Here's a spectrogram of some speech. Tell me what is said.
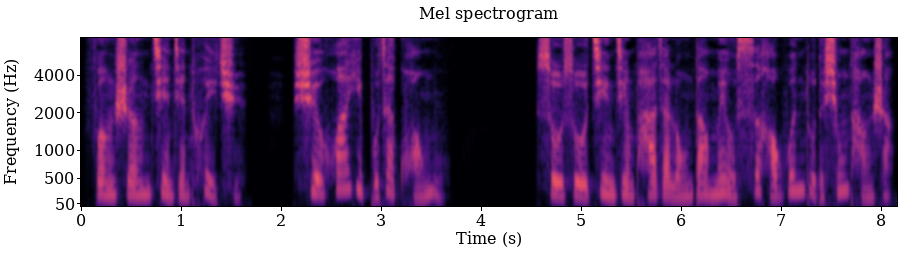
风声渐渐退去，雪花亦不再狂舞。素素静静趴在龙当没有丝毫温度的胸膛上，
